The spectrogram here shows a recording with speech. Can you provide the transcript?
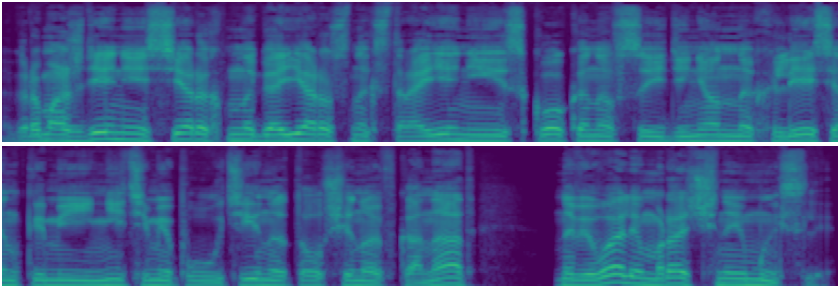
Нагромождение серых многоярусных строений из коконов, соединенных лесенками и нитями паутины толщиной в канат, навевали мрачные мысли.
